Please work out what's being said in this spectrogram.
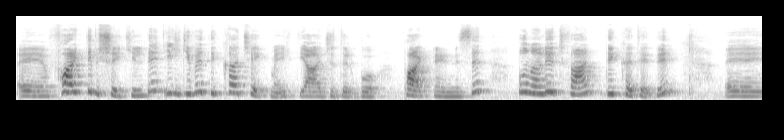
e, farklı bir şekilde ilgi ve dikkat çekme ihtiyacıdır bu partnerinizin. Buna lütfen dikkat edin. E,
